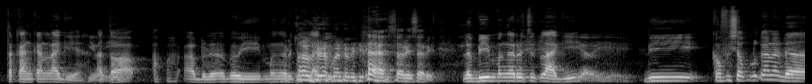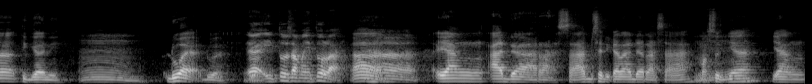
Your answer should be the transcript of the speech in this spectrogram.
tekankan lagi ya Yoi. atau apa ah, lebih mengerucut lagi. sorry sorry, lebih mengerucut lagi. Iya. Di coffee shop lu kan ada tiga nih, Hmm. dua ya dua. Ya itu sama itulah. Ah, Nah, yang ada rasa bisa dikatakan ada rasa, maksudnya yang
